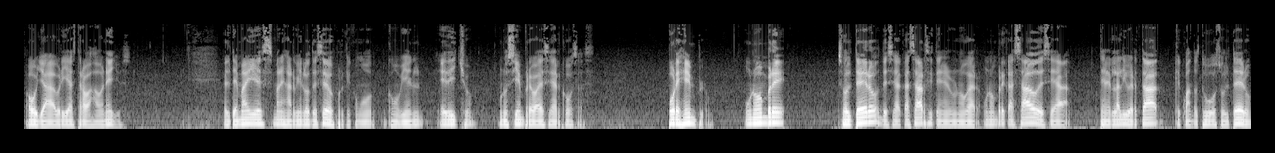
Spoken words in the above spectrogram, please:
o ya habrías trabajado en ellos. El tema ahí es manejar bien los deseos, porque como, como bien he dicho, uno siempre va a desear cosas. Por ejemplo, un hombre soltero desea casarse y tener un hogar. Un hombre casado desea tener la libertad que cuando tuvo soltero.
